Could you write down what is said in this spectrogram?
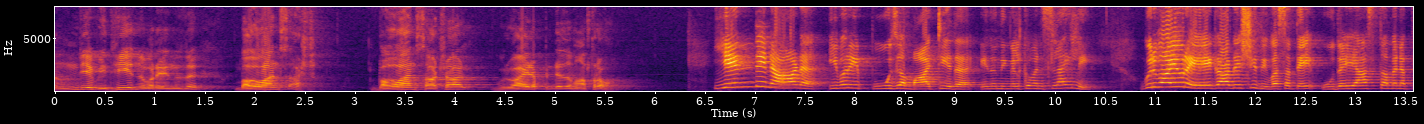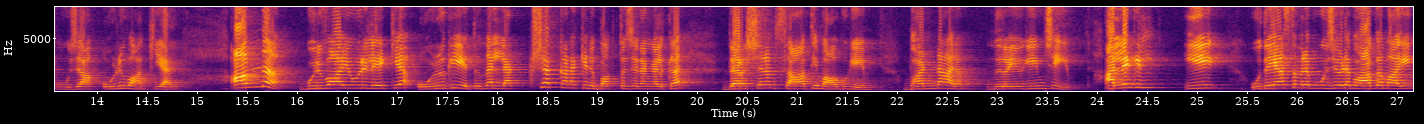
അന്ത്യവിധി എന്ന് പറയുന്നത് ഭഗവാൻ സാക്ഷ ഭഗവാൻ സാക്ഷാൽ ഗുരുവായൂരപ്പന്റേത് മാത്രമാണ്. എന്തിനാണ് ഇവർ ഈ പൂജ മാറ്റിയത് എന്ന് നിങ്ങൾക്ക് മനസ്സിലായില്ലേ? ഗുരുവായൂർ ഏകാദശി ദിവസത്തെ ഉദയാസ്തമന പൂജ ഒഴിവാക്കിയാൽ അന്ന് ഗുരുവായൂരിലേക്ക് ഒഴുകിയെത്തുന്ന ലക്ഷക്കണക്കിന് ഭക്തജനങ്ങൾക്ക് ദർശനം സാധ്യമാകുകയും ഭണ്ണാരം നിറയുകയും ചെയ്യും. അല്ലെങ്കിൽ ഈ ഉദയാസ്തമന പൂജയുടെ ഭാഗമായി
